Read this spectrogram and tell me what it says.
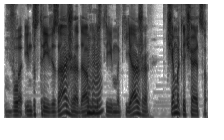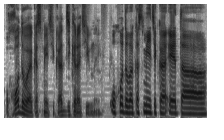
в индустрии визажа, да, в Мгм. индустрии макияжа, чем отличается уходовая косметика от декоративной? Уходовая косметика – это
